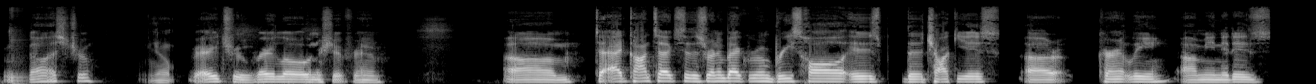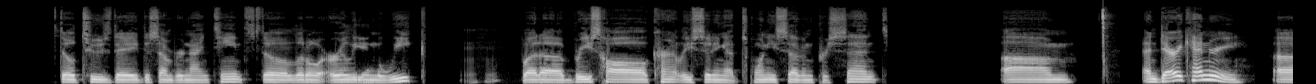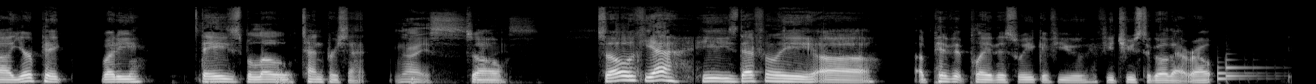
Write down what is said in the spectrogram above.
No, that's true. Yep. Very true. Very low ownership for him. Um, to add context to this running back room, Breece Hall is the chalkiest uh, currently. I mean, it is still Tuesday, December 19th, still a little early in the week. Mm-hmm. But uh, Breece Hall currently sitting at 27%. Um, and Derrick Henry, uh, your pick, buddy, stays below 10%. Nice. So, nice. so yeah, he's definitely uh, a pivot play this week if you if you choose to go that route.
